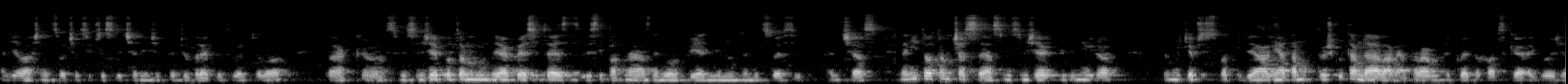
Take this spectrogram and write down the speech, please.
a děláš něco, o čem jsi přesvědčený, že to je dobré pro tvoje tělo, tak uh, si myslím, že potom, jako jestli to je jestli 15 nebo 5 minut, nebo co, jestli ten čas. Není to o tom čase, já si myslím, že kdyby někdo tomu chtěl přistupovat ideálně, já tam trošku tam dávám, já tam mám takové to chlapské ego, že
